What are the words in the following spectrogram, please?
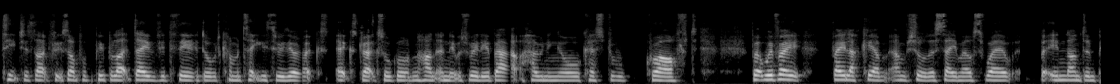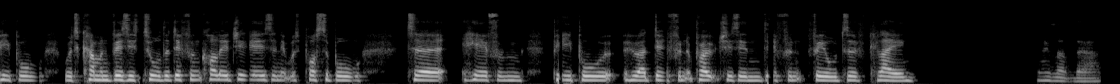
teachers, like, for example, people like David Theodore would come and take you through the ex- extracts or Gordon Hunt. And it was really about honing your orchestral craft. But we're very, very lucky. I'm, I'm sure the same elsewhere. But in London, people would come and visit all the different colleges, and it was possible to hear from people who had different approaches in different fields of playing. I love that.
